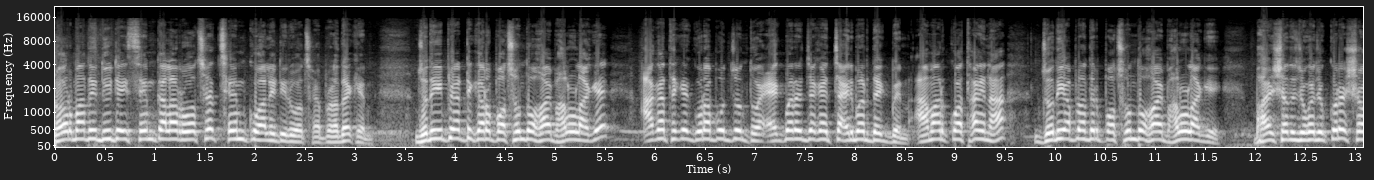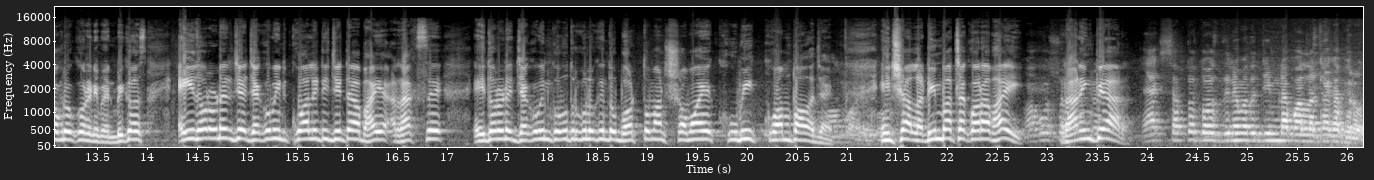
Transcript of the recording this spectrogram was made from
নর্মাদি দুইটাই সেম কালার রয়েছে সেম কোয়ালিটি রয়েছে, আপনারা দেখেন। যদি এই পেয়ারটি কারও পছন্দ হয়, ভালো লাগে আগা থেকে গোড়া পর্যন্ত একবারের জায়গায় চারবার দেখবেন। আমার কথায় না যদি আপনাদের পছন্দ হয় ভালো লাগে ভাইয়ের সাথে যোগাযোগ করে সংগ্রহ করে নেবেন। বিকজ এই ধরনের যে জ্যাকোবিন কোয়ালিটি যেটা ভাই রাখছে এই ধরনের জ্যাকোবিন কবুতরগুলো কিন্তু বর্তমান সময়ে খুবই কম পাওয়া যায়। ইনশাল্লাহ ডিম বাচ্চা করা ভাই রানিং পেয়ার এক সপ্তাহ দশ দিনের মধ্যে ডিম না পারলে টাকা ফেরত।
